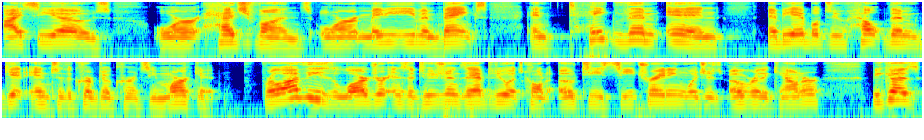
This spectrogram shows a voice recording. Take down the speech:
ICOs or hedge funds or maybe even banks, and take them in and be able to help them get into the cryptocurrency market. For a lot of these larger institutions, they have to do what's called OTC trading, which is over the counter. Because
